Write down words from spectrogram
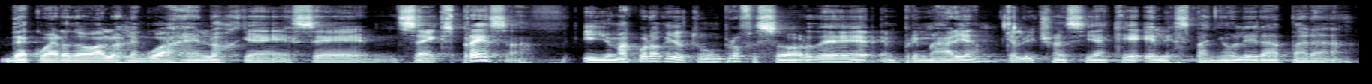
de acuerdo a los lenguajes en los que se, se expresa. Y yo me acuerdo que yo tuve un profesor de, en primaria que el dicho decía que el español era para,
